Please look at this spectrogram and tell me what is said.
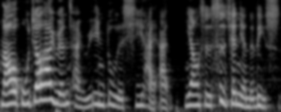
然后胡椒它原产于印度的西海岸，一样是四千年的历史。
